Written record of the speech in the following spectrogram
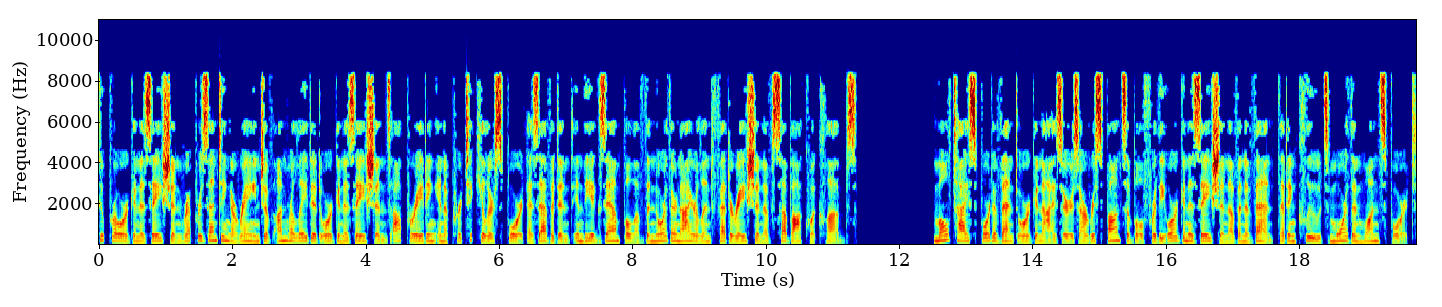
supraorganization representing a range of unrelated organizations operating in a particular sport as evident in the example of the Northern Ireland Federation of Sub-Aqua Clubs. Multi-sport event organizers are responsible for the organization of an event that includes more than one sport.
